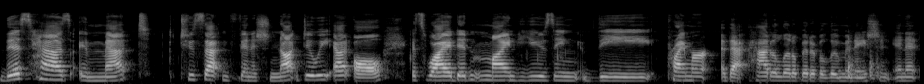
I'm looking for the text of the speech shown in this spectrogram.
This has a matte to satin finish not dewy at all. It's why i didn't mind using the primer that had a little bit of illumination in it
